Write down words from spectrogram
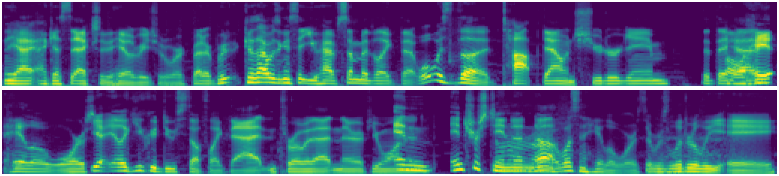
Yeah, I- guess actually the Halo Reach would work better. Because I was gonna say you have some of like that. What was the top-down shooter game that they oh, had? Ha- Halo Wars. yeah, like you could do stuff like that and throw that in there if you wanted. and interesting No, no, no, enough, it wasn't Halo Wars. There was literally a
